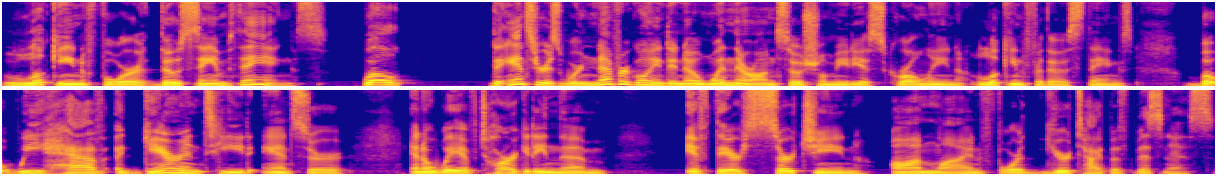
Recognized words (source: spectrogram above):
looking for those same things? Well, the answer is we're never going to know when they're on social media scrolling looking for those things, but we have a guaranteed answer and a way of targeting them if they're searching online for your type of business.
